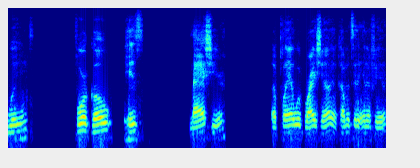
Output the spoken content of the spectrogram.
Williams forego his last year of playing with Bryce Young and coming to the NFL?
